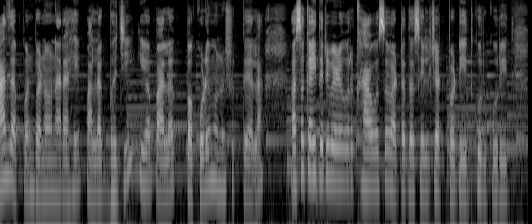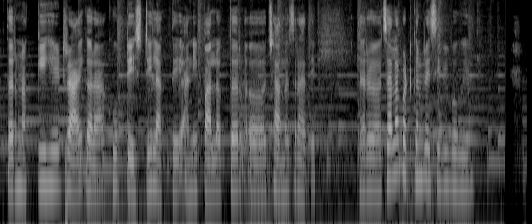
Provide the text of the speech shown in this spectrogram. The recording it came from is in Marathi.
आज आपण बनवणार आहे पालक भजी किंवा पालक पकोडे म्हणू शकतो याला. असं काहीतरी वेळेवर खावं असं वाटत असेल चटपटीत कुरकुरीत तर नक्की हे ट्राय करा. खूप टेस्टी लागते आणि पालक तर छानच राहते. तर चला पटकन रेसिपी बघूया.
